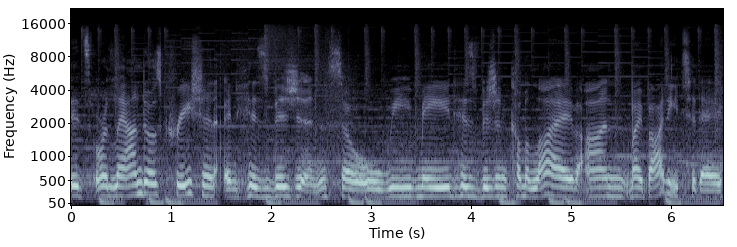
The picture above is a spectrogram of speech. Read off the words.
It's Orlando's creation and his vision. So we made his vision come alive on my body today.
